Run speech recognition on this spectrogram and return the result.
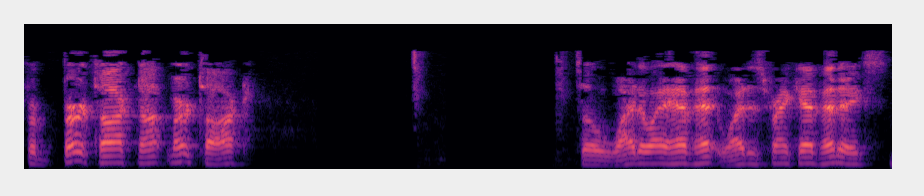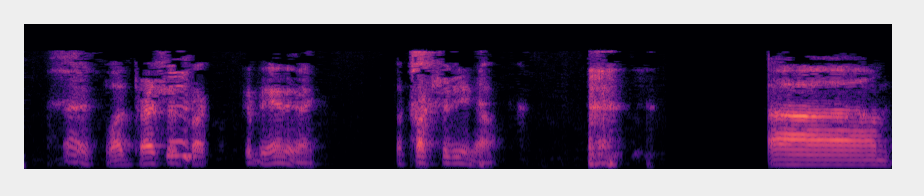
for Burtalk, not Murtalk. So why do I have head? Why does Frank have headaches? Eh, blood pressure, fuck, could be anything. The fuck should he know? Um.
